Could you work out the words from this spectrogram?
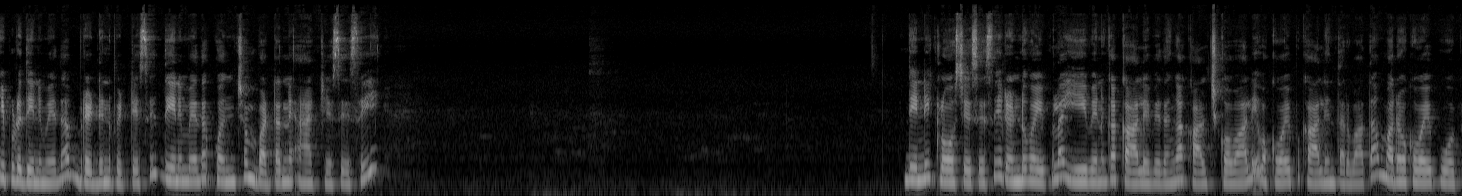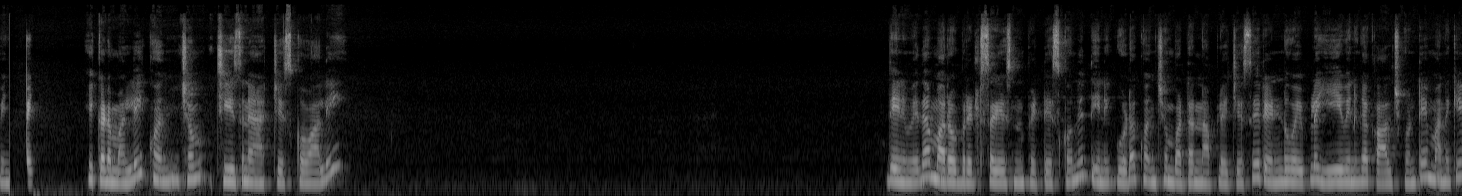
ఇప్పుడు దీని మీద బ్రెడ్ని పెట్టేసి దీని మీద కొంచెం బటర్ని యాడ్ చేసేసి దీన్ని క్లోజ్ చేసేసి రెండు వైపులా ఈవెన్గా కాలే విధంగా కాల్చుకోవాలి. ఒకవైపు కాలిన తర్వాత మరొక వైపు ఓపెన్ ఇక్కడ మళ్ళీ కొంచెం చీజ్ని యాడ్ చేసుకోవాలి. దీని మీద మరో బ్రెడ్ సైజ్ని పెట్టేసుకొని దీనికి కూడా కొంచెం బటర్ని అప్లై చేసి రెండు వైపులా ఈవెన్గా కాల్చుకుంటే మనకి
